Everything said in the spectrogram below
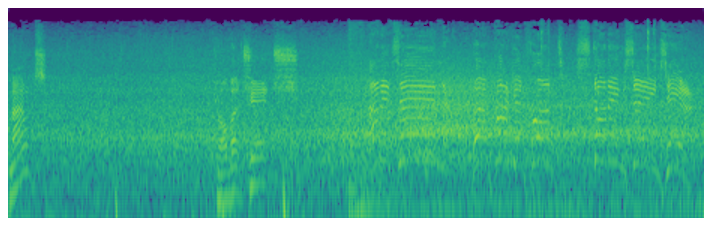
Mount. Kovacic. And it's in! They're back in front! Stunning scenes here!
